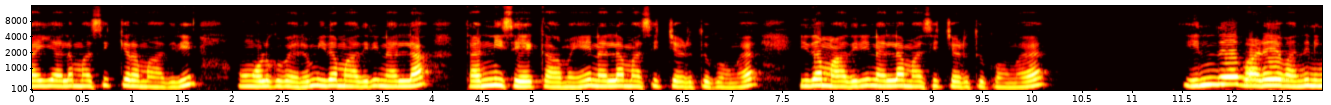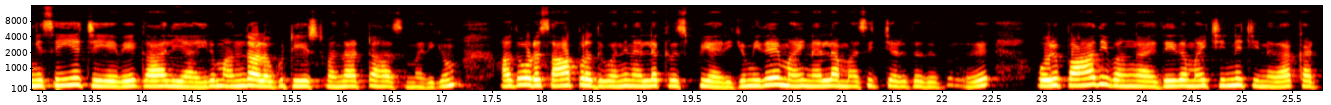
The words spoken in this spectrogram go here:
கையால் மசிக்கிற மாதிரி உங்களுக்கு வரும். இதை மாதிரி நல்லா தண்ணி சேர்க்காமையே நல்லா மசிச்சு எடுத்துக்கோங்க இதை மாதிரி நல்லா மசிச்சு எடுத்துக்கோங்க இந்த வடையை வந்து நீங்கள் செய்ய செய்யவே காலியாயிரும். அந்த அளவுக்கு டேஸ்ட் வந்து அட்டகாசமாக இருக்கும் அதோட சாப்பிட்றதுக்கு வந்து நல்லா கிறிஸ்பியாக இருக்கும் இதே மாதிரி நல்லா மசிச்சு எடுத்தது பிறகு ஒரு பாதி வெங்காயத்தை இதை மாதிரி சின்ன சின்னதாக கட்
